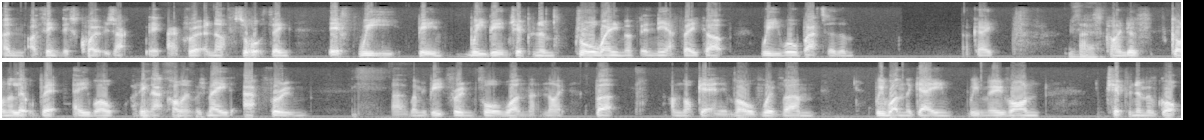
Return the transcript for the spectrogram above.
and I think this quote is ac- accurate enough, sort of thing. if we being we being Chippenham draw Weymouth in the FA Cup, we will batter them. Okay, Yeah. that's kind of gone a little bit AWOL. I think that comment was made at Frome uh, when we beat Frome four one that night. I'm not getting involved with. Um, we won the game. We move on. Chippenham have got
